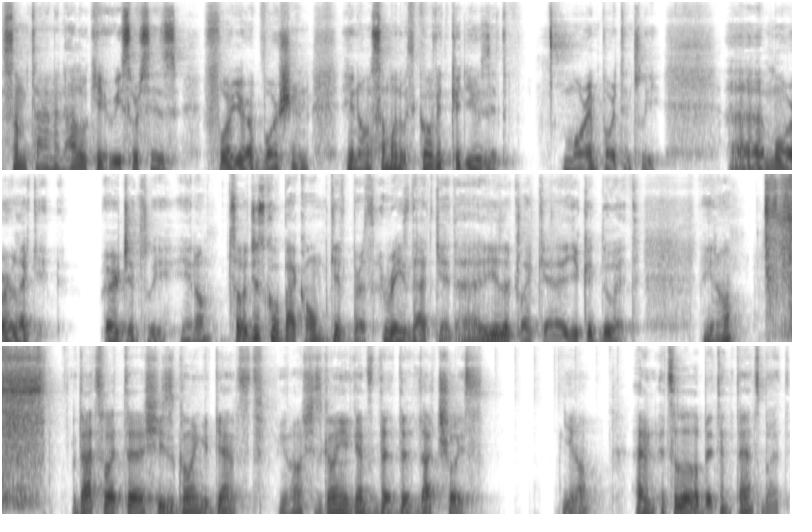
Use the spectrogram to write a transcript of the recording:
some time and allocate resources for your abortion. You know someone with covid could use it more importantly uh, more like urgently you know? So just go back home give birth raise that kid. Uh, you look like uh, you could do it you know that's what uh, she's going against you know she's going against the, the, that choice you know and it's a little bit intense but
